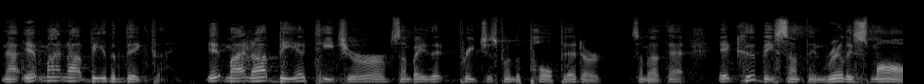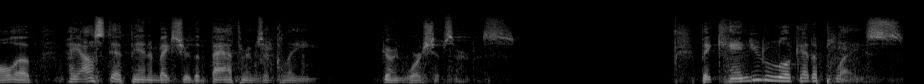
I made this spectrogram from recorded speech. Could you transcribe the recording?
Now, it might not be the big thing. It might not be a teacher or somebody that preaches from the pulpit or something like that. It could be something really small of, hey, I'll step in and make sure the bathrooms are clean during worship service. But can you look at a place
